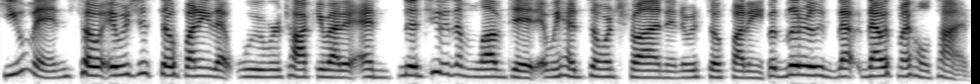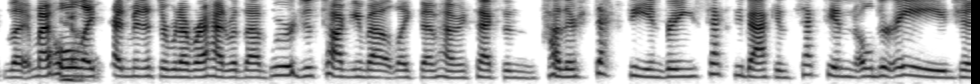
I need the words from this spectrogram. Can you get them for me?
human. So it was just so funny that we were talking about it. And the two of them loved it. And we had so much fun. And it was so funny. But literally that, that was my whole time. Like my whole yeah. like 10 minutes or whatever I had with them. We were just talking about like them having sex and how they're sexy and bringing sexy back and sexy at an older age and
